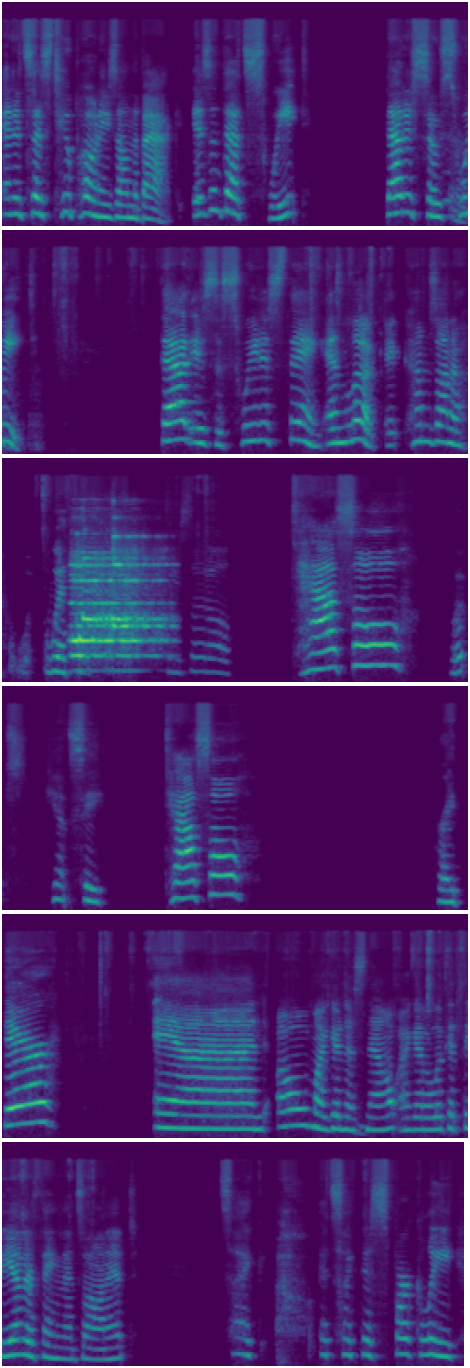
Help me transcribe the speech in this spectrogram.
And it says two ponies on the back. Isn't that sweet? That is so sweet. That is the sweetest thing. And look, it comes on a with these little tassel. Whoops, can't see. Tassel right there. And oh my goodness, now I got to look at the other thing that's on it. It's like, oh, it's like this sparkly,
